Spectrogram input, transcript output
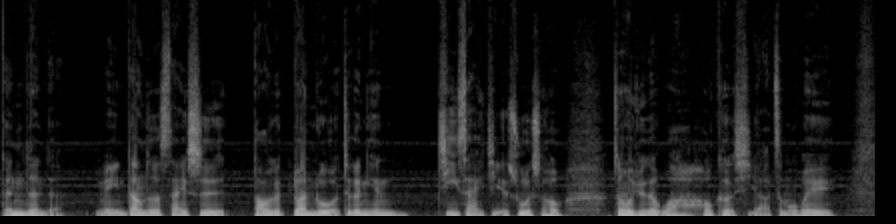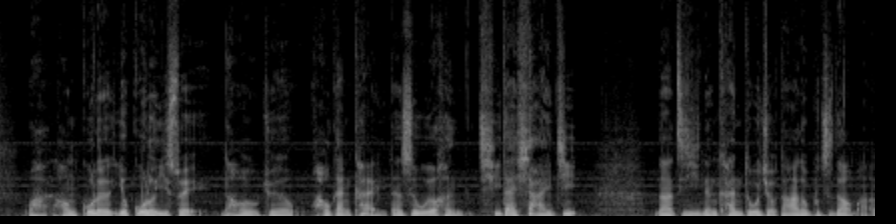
等等的。每当这个赛事到一个段落，这个年季赛结束的时候，总会觉得哇，好可惜啊！怎么会哇？好像过了又过了一岁，然后觉得好感慨，但是我又很期待下一季。那自己能看多久，大家都不知道嘛。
